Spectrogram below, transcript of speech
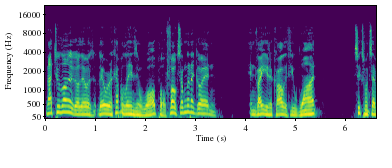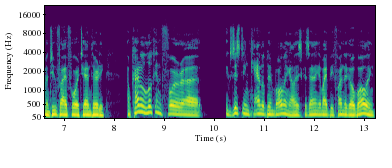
not too long ago there was there were a couple lanes in Walpole. Folks, I'm going to go ahead and invite you to call if you want 617-254-1030. I'm kind of looking for uh, existing candlepin bowling alleys because I think it might be fun to go bowling.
